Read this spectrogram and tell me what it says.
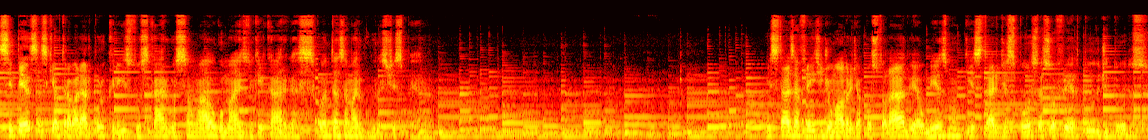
Se pensas que ao trabalhar por Cristo os cargos são algo mais do que cargas, quantas amarguras te esperam. Estás à frente de uma obra de apostolado e é o mesmo que estar disposto a sofrer tudo de todos,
